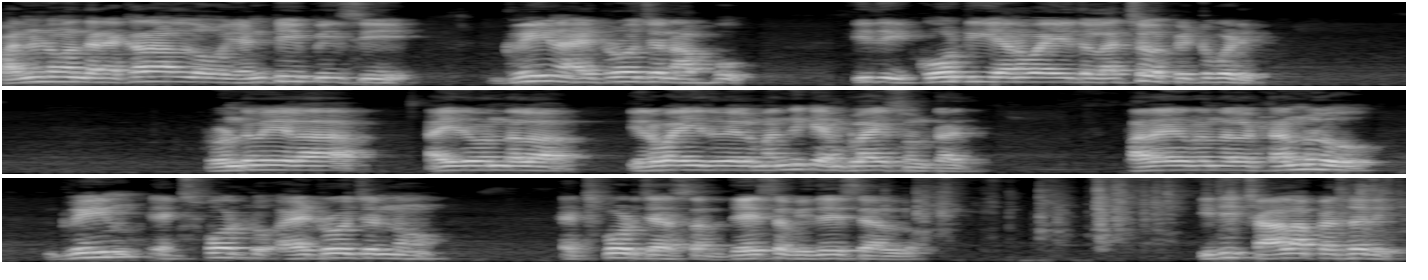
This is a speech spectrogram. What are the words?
పన్నెండు వందల ఎకరాల్లో ఎన్టీపీసీ గ్రీన్ హైడ్రోజన్ హబ్. ఇది కోటి ఎనభై ఐదు లక్షల పెట్టుబడి. రెండు వేల ఐదు వందల ఇరవై ఐదు వేల మందికి ఎంప్లాయీస్ ఉంటుంది పదహైదు వందల టన్నులు గ్రీన్ ఎక్స్పోర్ట్ హైడ్రోజన్ను ఎక్స్పోర్ట్ చేస్తారు దేశ విదేశాల్లో. ఇది చాలా పెద్దది.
